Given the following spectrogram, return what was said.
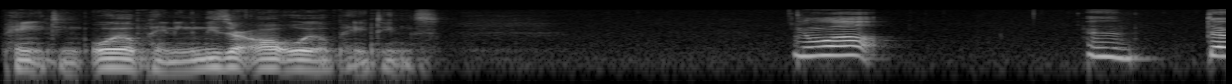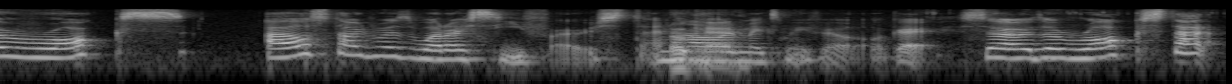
painting oil painting these are all oil paintings Well, the rocks. I'll start with what I see first and how it makes me feel. Okay, so the rocks that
